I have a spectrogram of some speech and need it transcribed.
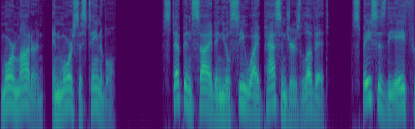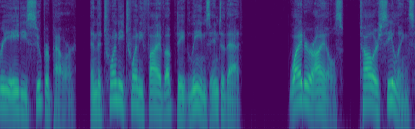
more modern, and more sustainable. Step inside and you'll see why passengers love it. Space is the A380's superpower, and the 2025 update leans into that. Wider aisles, taller ceilings,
